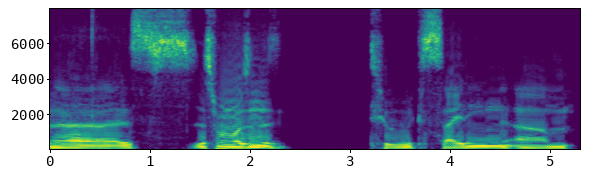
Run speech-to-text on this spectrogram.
Uh, this, this one wasn't too exciting. Um,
